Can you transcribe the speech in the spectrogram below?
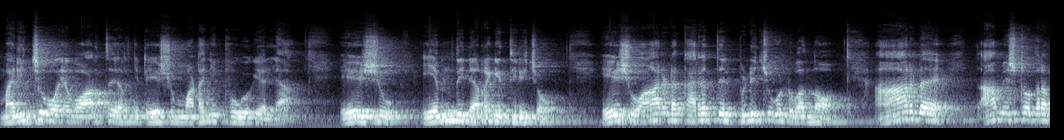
മരിച്ചുപോയ വാർത്ത എറിഞ്ഞിട്ട് യേശു മടങ്ങിപ്പോവുകയല്ല യേശു എന്തിനിറങ്ങി തിരിച്ചോ? യേശു ആരുടെ കരത്തിൽ പിടിച്ചുകൊണ്ട് വന്നോ? ആരുടെ ആ മിഷ്ടോത്രം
